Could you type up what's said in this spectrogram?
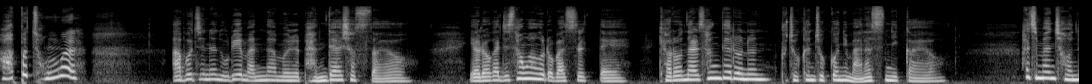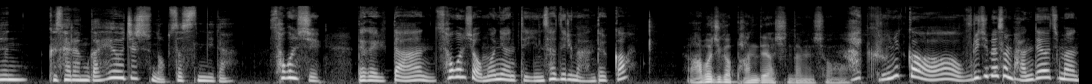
아빠 정말 아버지는 우리의 만남을 반대하셨어요. 여러 가지 상황으로 봤을 때 결혼할 상대로는 부족한 조건이 많았으니까요. 하지만 저는 그 사람과 헤어질 순 없었습니다. 석원 씨, 내가 일단 석원 씨 어머니한테 인사드리면 안 될까? 아버지가 반대하신다면서. 아이, 그러니까 우리 집에선 반대하지만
